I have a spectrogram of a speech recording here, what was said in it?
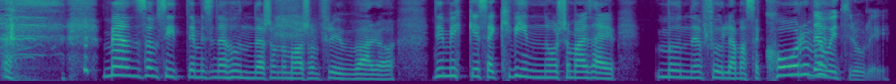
Män som sitter med sina hundar som de har som fruar och det är mycket så här kvinnor som har så här munnen full av massa korv. Den var inte så rolig.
